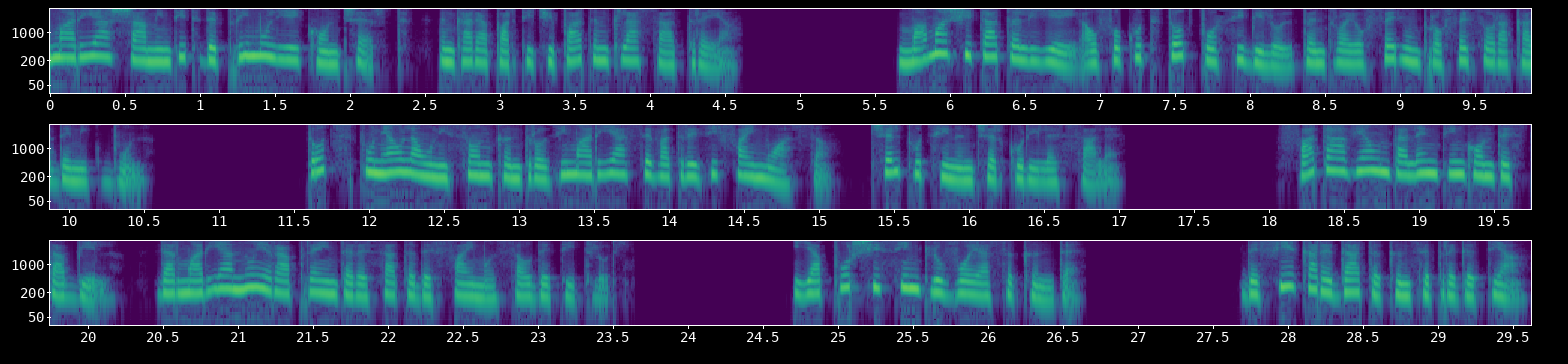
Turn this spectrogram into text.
Maria și-a amintit de primul ei concert, în care a participat în clasa a treia. Mama și tatăl ei au făcut tot posibilul pentru a-i oferi un profesor academic bun. Toți spuneau la unison că într-o zi Maria se va trezi faimoasă, cel puțin în cercurile sale. Fata avea un talent incontestabil, dar Maria nu era prea interesată de faimă sau de titluri. Ea pur și simplu voia să cânte. De fiecare dată când se pregătea,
